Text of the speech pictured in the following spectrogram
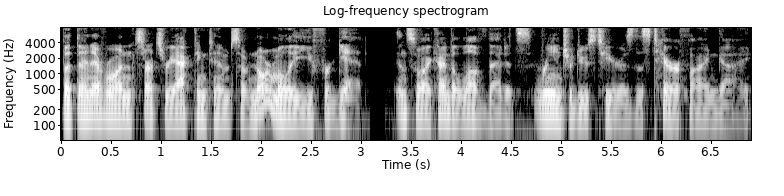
but then everyone starts reacting to him, so normally you forget. And so I kind of love that it's reintroduced here as this terrifying guy.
